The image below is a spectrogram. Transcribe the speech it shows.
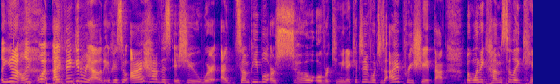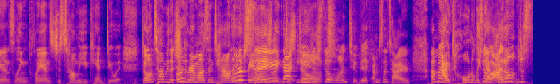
Like, you know, like what? I think in reality, okay, so I have this issue where I, some people are so over communicative, which is I appreciate that. But when it comes to like canceling plans, just tell me you can't do it. Don't tell me that your grandma's in town and or the family's say like that just you just don't want to. Be like, I'm so tired. I'm like, I totally so I don't just.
